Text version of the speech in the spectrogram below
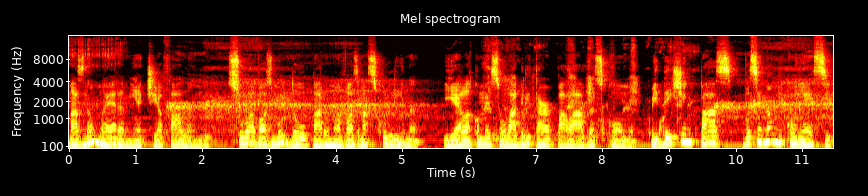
mas não era minha tia falando. Sua voz mudou para uma voz masculina e ela começou a gritar palavras como: Me deixe em paz, você não me conhece.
